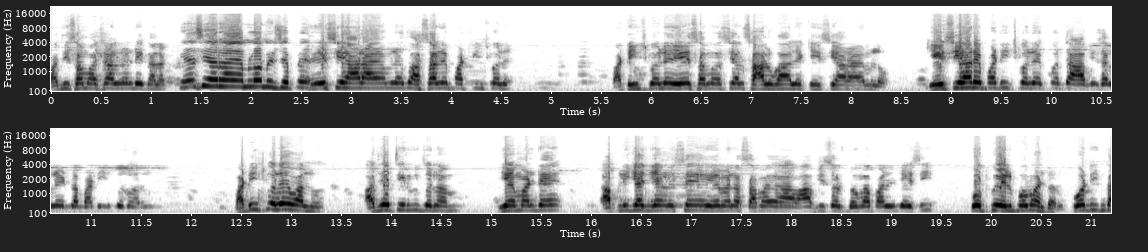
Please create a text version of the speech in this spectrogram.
పది సంవత్సరాల నుండి కలెక్టర్ కేసీఆర్ హయాంలో మీరు చెప్పే కేసీఆర్ హయాం లేదు అసలే పట్టించుకోలే. పట్టించుకోలే ఏ సమస్యలు సాల్వ్ కాలే కేసీఆర్ హయాంలో. కేసీఆర్ పట్టించుకోలేకపోతే ఆఫీసర్లు ఎట్లా పట్టించుకున్నారు పట్టించుకోలే వాళ్ళు. అదే తిరుగుతున్నాం. ఏమంటే అప్లికేషన్ ఇస్తే ఏమైనా సమ ఆఫీసర్లు దొంగ పనులు చేసి కోర్టుకు వెళ్ళిపోమంటారు. కోర్టు ఇంత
